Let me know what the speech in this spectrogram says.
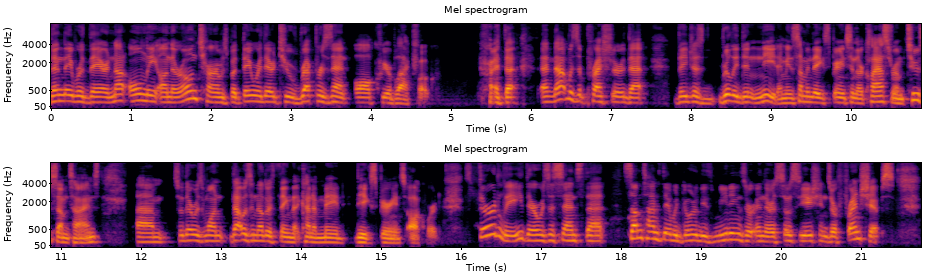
then they were there not only on their own terms, but they were there to represent all queer black folk, right? That and that was a pressure that they just really didn't need. I mean, something they experience in their classroom too sometimes. Um, so there was one that was another thing that kind of made the experience awkward. Thirdly, there was a sense that sometimes they would go to these meetings or in their associations or friendships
